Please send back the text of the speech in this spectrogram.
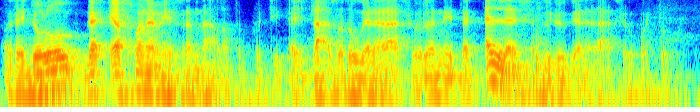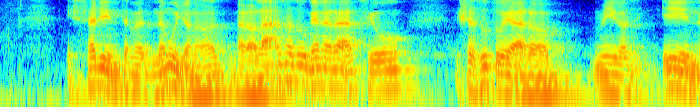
az egy dolog, de azt ma nem érzem nálatok, hogy ti egy lázadó generáció lennétek, ellenszegülő generációk vagytok. És szerintem ez nem ugyanaz, mert a lázadó generáció, és ez utoljára még az én,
